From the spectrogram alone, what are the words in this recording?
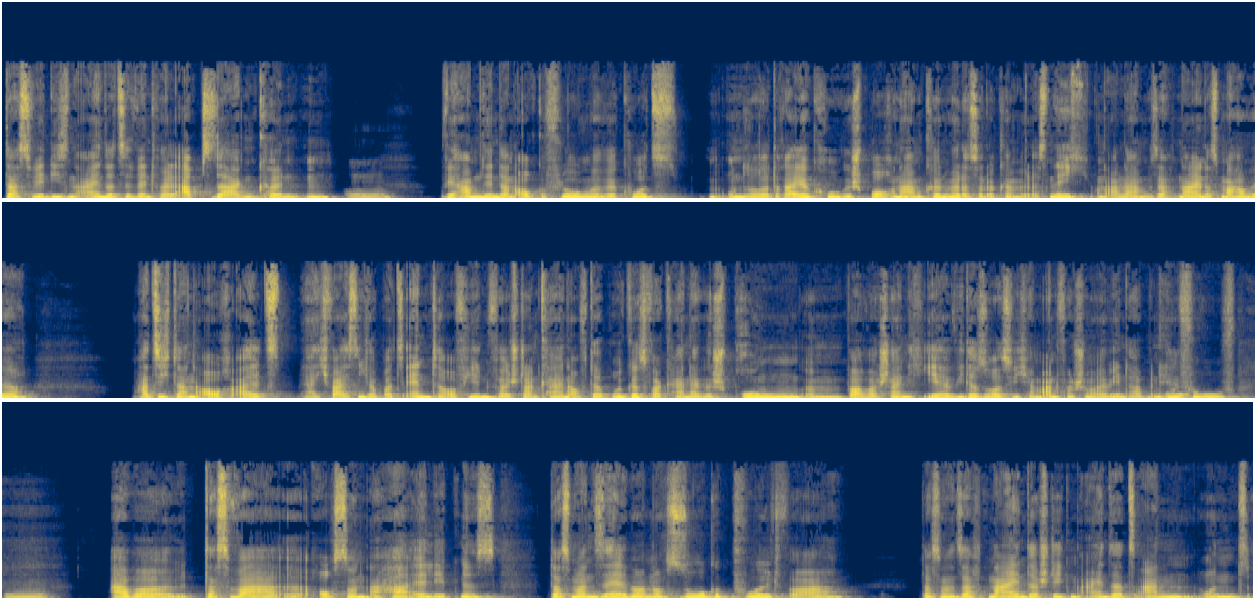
dass wir diesen Einsatz eventuell absagen könnten. Mhm. Wir haben den dann auch geflogen, weil wir kurz mit unserer Dreiercrew gesprochen haben, können wir das oder können wir das nicht? Und alle haben gesagt, nein, das machen wir. hat sich dann auch als, ja, ich weiß nicht, ob als Ente, auf jeden Fall stand keiner auf der Brücke, es war keiner gesprungen, ähm, war wahrscheinlich eher wieder sowas, wie ich am Anfang schon mal erwähnt habe, ein Hilferuf. Mhm. Aber das war äh, auch so ein Aha-Erlebnis, dass man selber noch so gepolt war, dass man sagt, nein, da steht ein Einsatz an und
